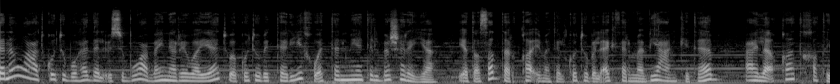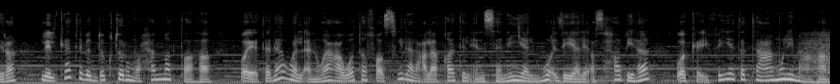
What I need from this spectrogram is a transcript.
تنوعت كتب هذا الأسبوع بين الروايات وكتب التاريخ والتنمية البشرية. يتصدر قائمة الكتب الأكثر مبيعاً كتاب علاقات خطرة للكاتب الدكتور محمد طه ويتناول أنواع وتفاصيل العلاقات الإنسانية المؤذية لأصحابها وكيفية التعامل معها.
